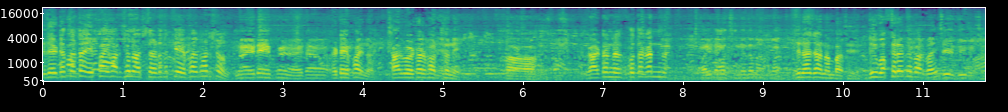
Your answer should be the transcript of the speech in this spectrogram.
এটা এটা তো একটা এফআই ভার্সন আসছে এটা তো কি এফআই ভার্সন না এটা এফআই না এটা এটা এফআই না কার্বোরেটার ভার্সনে গাড়িটা না- কোথাকার নেতা নাম্বার। জিনাজা নাম্বার। দুই বছরের পেপার ভাই? জি দুই বছর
